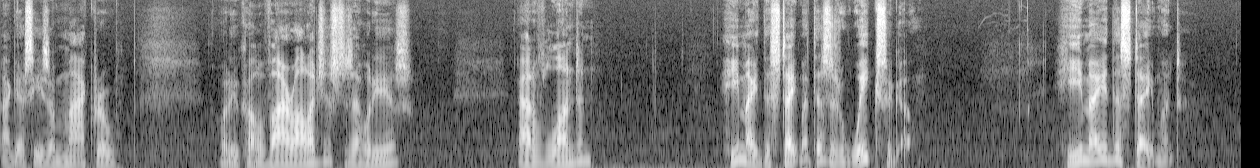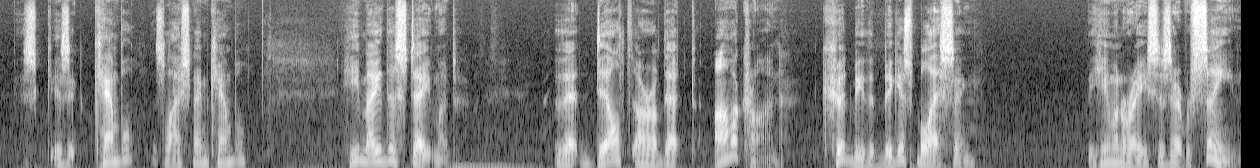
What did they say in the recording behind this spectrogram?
I guess he's a micro, what do you call a virologist? Is that what he is? Out of London. He made the statement, this is weeks ago. He made the statement, is, is it Campbell? His last name Campbell? He made the statement that Delta or that Omicron could be the biggest blessing the human race has ever seen.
